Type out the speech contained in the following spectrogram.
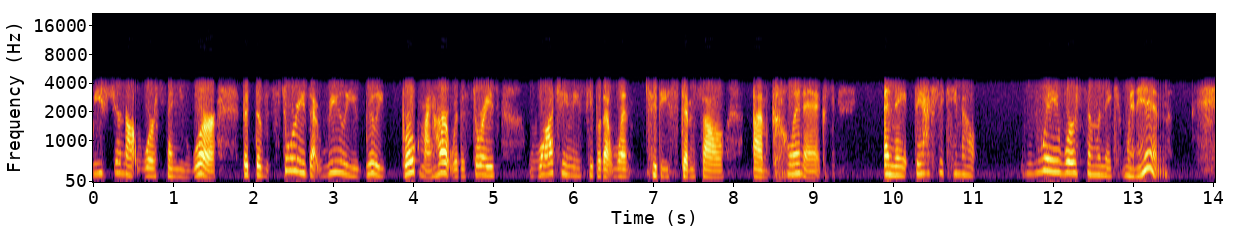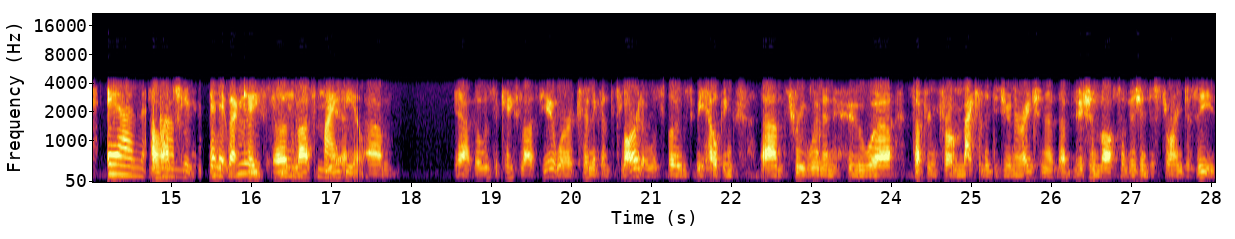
least you're not worse than you were. But the stories that really, really broke my heart were the stories watching these people that went to these stem cell um, clinics, and they they actually came out way worse than when they went in. And oh, um, actually, and it that really case changed last my year. view. Um, yeah, there was a case last year where a clinic in Florida was supposed to be helping um, three women who were suffering from macular degeneration, a, a vision loss, a vision destroying disease,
